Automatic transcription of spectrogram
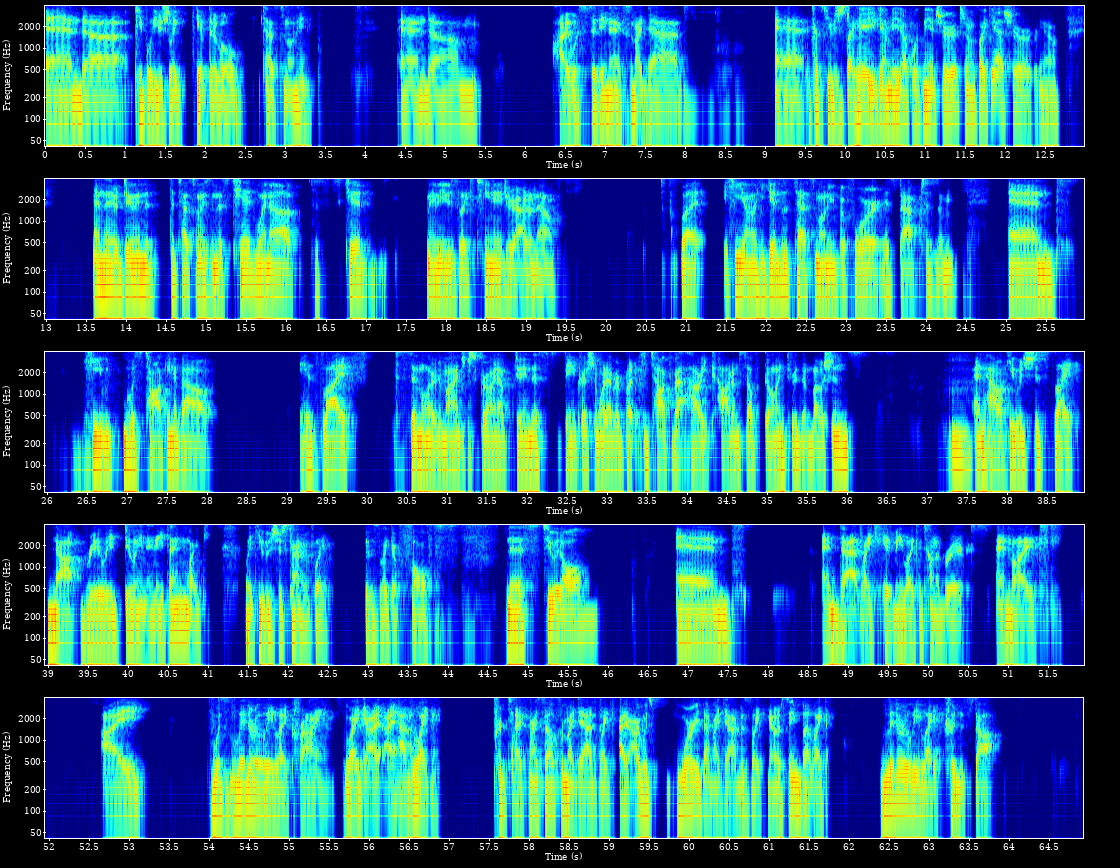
and uh, people usually give their little testimony. And um, I was sitting next to my dad, and because he was just like, "Hey, you gonna meet up with me at church?" And I was like, "Yeah, sure," you know. And they're doing the the testimonies, and this kid went up. This kid, maybe he was like a teenager, I don't know, but he you know he gives his testimony before his baptism and he was talking about his life similar to mine just growing up doing this being christian whatever but he talked about how he caught himself going through the motions mm. and how he was just like not really doing anything like like he was just kind of like it was like a falseness to it all and and that like hit me like a ton of bricks. And like i was literally like crying. Like i, I had to like protect myself from my dad. Like I, I was worried that my dad was like noticing but like literally like couldn't stop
